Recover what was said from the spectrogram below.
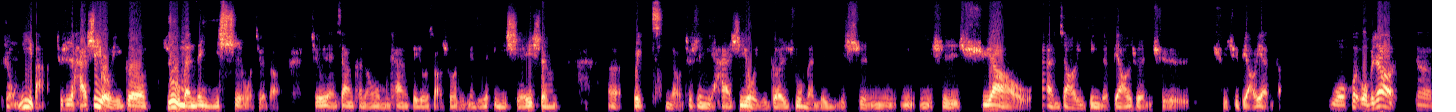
容易吧，就是还是有一个入门的仪式，我觉得就有点像可能我们看非洲小说里面这些 initiation，呃，rite，no，就是你还是有一个入门的仪式，你你你是需要按照一定的标准去去去表演的。我会我不知道呃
